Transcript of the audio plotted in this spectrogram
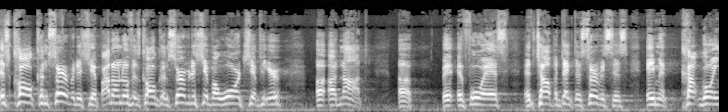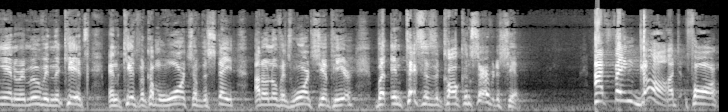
it's called conservatorship. I don't know if it's called conservatorship or wardship here uh, or not. Uh, for as, as child protective services, amen, going in and removing the kids, and the kids become wards of the state. I don't know if it's wardship here, but in Texas it's called conservatorship. I thank God for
